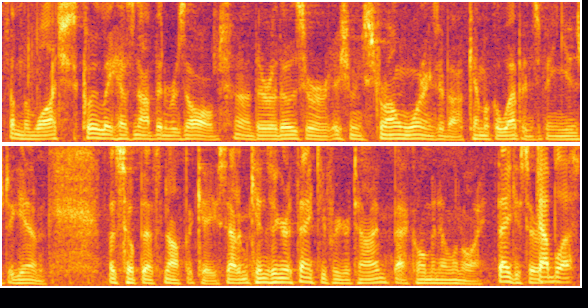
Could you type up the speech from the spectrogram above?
Something to watch clearly has not been resolved. Uh, there are those who are issuing strong warnings about chemical weapons being used again. Let's hope that's not the case. Adam Kinzinger, thank you for your time back home in Illinois. Thank you, sir. God bless.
